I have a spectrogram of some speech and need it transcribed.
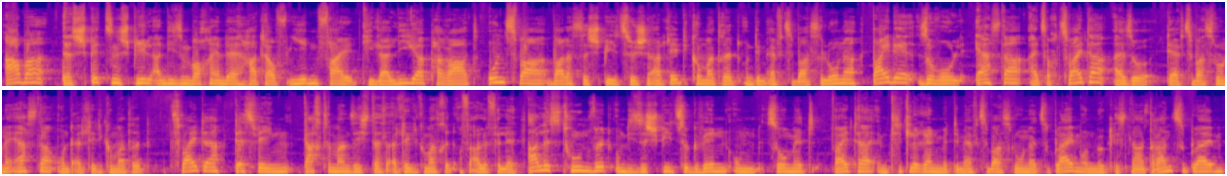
Aber das Spitzenspiel an diesem Wochenende hatte auf jeden Fall die La Liga parat. Und zwar war das das Spiel zwischen Atletico Madrid und dem FC Barcelona. Beide sowohl Erster als auch Zweiter, also der FC Barcelona Erster und Atletico Madrid Zweiter. Deswegen dachte man sich, dass Atletico Madrid auf alle Fälle alles tun wird, um dieses Spiel zu gewinnen, um somit weiter im Titelrennen mit dem FC Barcelona zu bleiben und möglichst nah dran zu bleiben.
